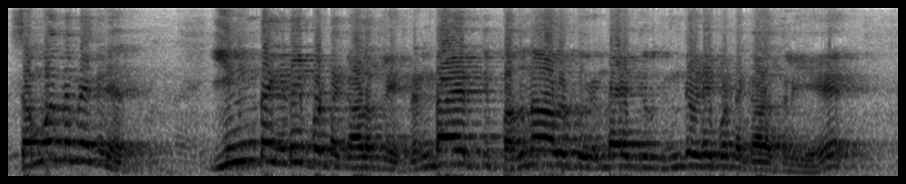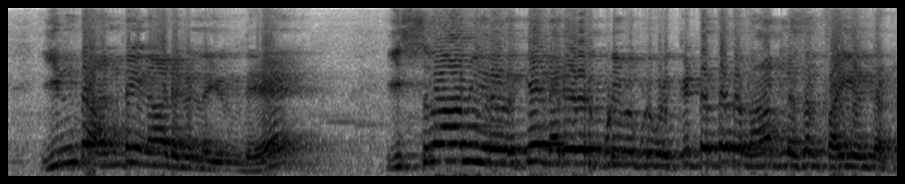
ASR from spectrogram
சம்பந்தமே கிடையாது. இந்த இடைப்பட்ட காலத்திலே ரெண்டாயிரத்தி பதினாலு டு ரெண்டாயிரத்தி இருபது இந்த இடைப்பட்ட காலத்திலேயே இந்த அண்டை நாடுகள்ல இருந்து இஸ்லாமியர்களுக்கே நிறைய பேர் குடிமை குடிமை கிட்டத்தட்ட நாட் லெசன் ஃபைவ் ஹண்ட்ரட்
